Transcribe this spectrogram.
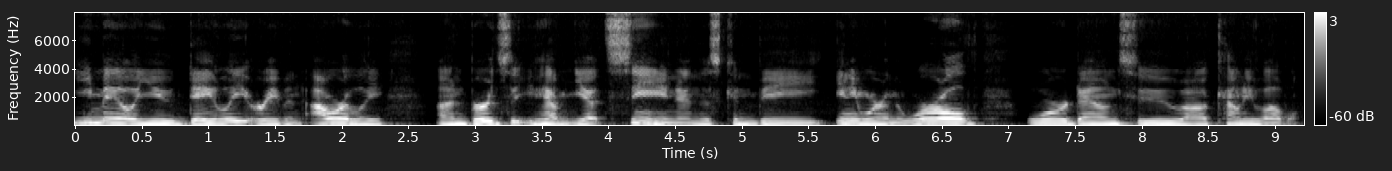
email you daily or even hourly on birds that you haven't yet seen. And this can be anywhere in the world or down to uh, county level.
